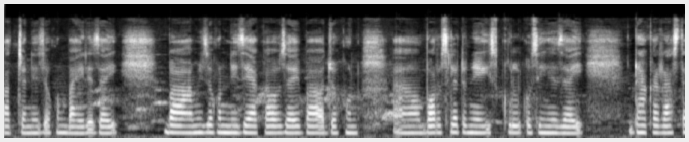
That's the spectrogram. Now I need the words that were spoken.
বাচ্চা নিয়ে যখন বাইরে যাই বা আমি যখন নিজে একাও যাই বা যখন বড় ছেলেটা নিয়ে স্কুল কোচিংয়ে যাই, ঢাকার রাস্তা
